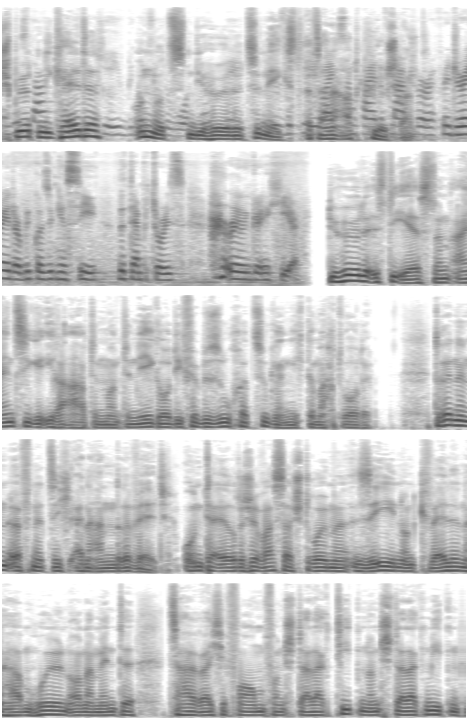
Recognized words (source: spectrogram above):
spürten die Kälte und nutzten die Höhle zunächst als eine Art Kühlschrank. Die Höhle ist die erste und einzige ihrer Art in Montenegro, die für Besucher zugänglich gemacht wurde. Drinnen öffnet sich eine andere Welt. Unterirdische Wasserströme, Seen und Quellen haben Hullenornamente, zahlreiche Formen von Stalaktiten und Stalagmiten,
